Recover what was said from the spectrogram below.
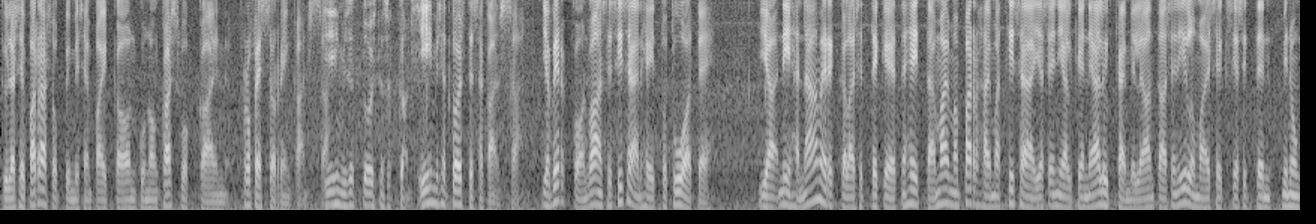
Kyllä se paras oppimisen paikka on, kun on kasvokkain professorin kanssa. Ihmiset toistensa kanssa. Ihmiset toistensa kanssa. Ja verkko on vaan se sisäänheittotuote, ja niinhän nämä amerikkalaiset tekee, että ne heittää maailman parhaimmat sisään ja sen jälkeen ne älykkäimmille antaa sen ilmaiseksi ja sitten minun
